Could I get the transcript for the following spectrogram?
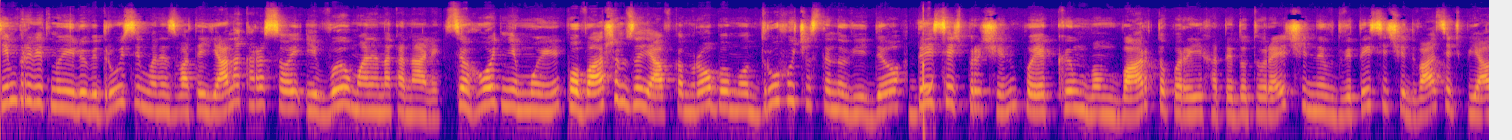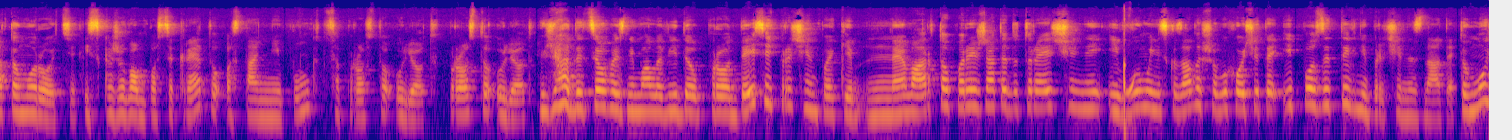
Всім привіт, мої любі друзі! Мене звати Яна Карасой, і ви у мене на каналі. Сьогодні ми по вашим заявкам робимо другу частину відео 10 причин, по яким вам варто переїхати до Туреччини в 2025 році. І скажу вам по секрету, останній пункт це просто ульот. Просто ульот. Я до цього знімала відео про 10 причин, по яким не варто переїжджати до Туреччини, і ви мені сказали, що ви хочете і позитивні причини знати. Тому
